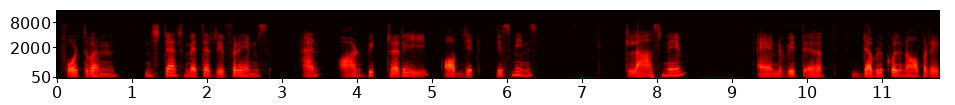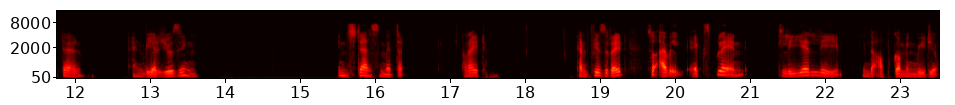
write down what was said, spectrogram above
Fourth one, instance method reference and arbitrary object. This means class name and with a double colon operator and we are using instance method, right? Confused, right? So I will explain clearly in the upcoming video.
